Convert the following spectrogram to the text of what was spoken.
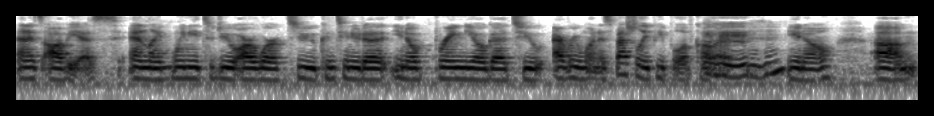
and it's obvious and like we need to do our work to continue to you know bring yoga to everyone especially people of color mm-hmm. you know um,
